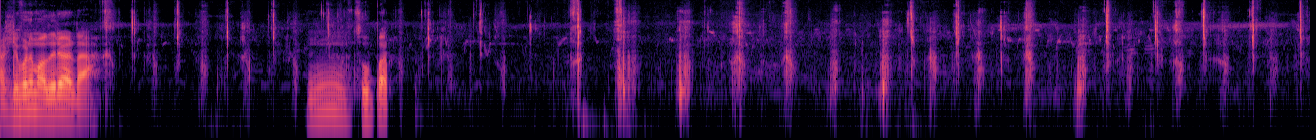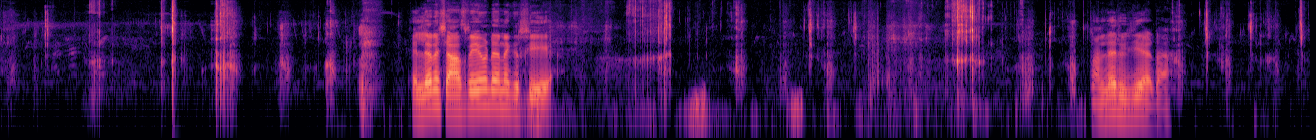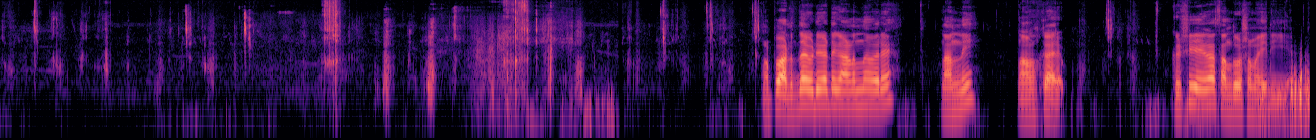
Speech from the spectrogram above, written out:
അടിപൊളി മധുരം കേട്ടാ സൂപ്പർ. എല്ലാവരും ശാസ്ത്രീയമായിട്ട് തന്നെ കൃഷി ചെയ്യുക നല്ല രുചിയാട്ടാ. അപ്പോൾ അടുത്ത വീഡിയോ ആയിട്ട് കാണുന്നവരെ നന്ദി നമസ്കാരം. കൃഷി ചെയ്യുക സന്തോഷമായിരിക്കുക.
